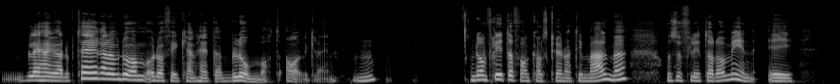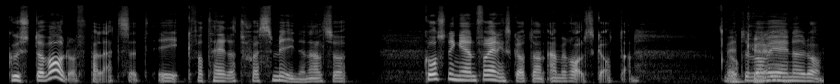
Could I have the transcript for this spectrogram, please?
blev han ju adopterad av dem och då fick han heta Blommert Ahlgren. Mm. De flyttar från Karlskrona till Malmö och så flyttar de in i Gustav Adolf-palatset i kvarteret Jasminen, alltså korsningen Föreningsgatan, Amiralsgatan. Vet du var vi är nu då?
